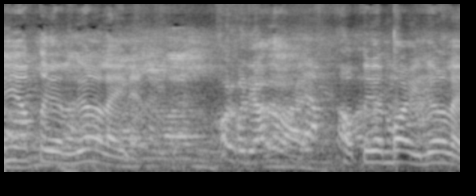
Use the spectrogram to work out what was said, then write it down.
นี่เขาเตือนเรื่องอะไรเนี่ยคนคนเดียวสบายเขาเตือนบ่อยเรื่องอะไร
